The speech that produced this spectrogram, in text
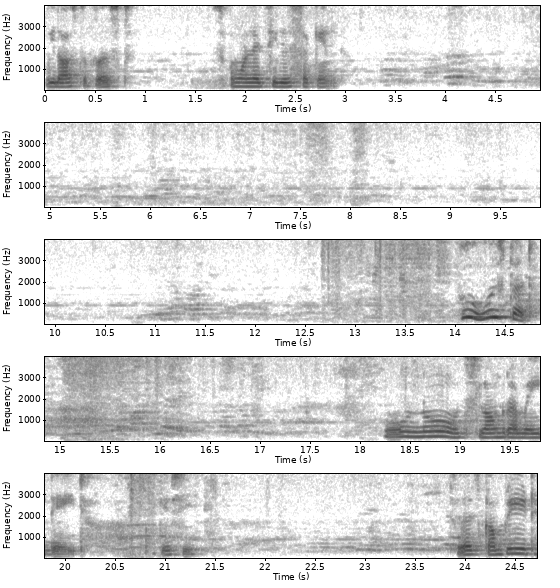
We lost the first. So come on, let's see the second. Who, is that? Oh no, it's Longram 88. Okay, see. So let's complete.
